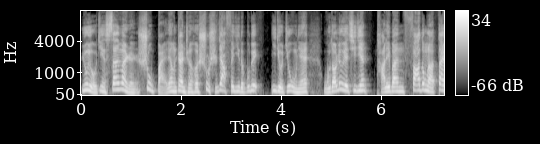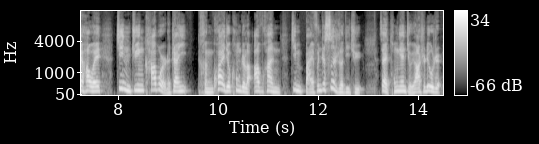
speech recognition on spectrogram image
拥有近三万人、数百辆战车和数十架飞机的部队。一九九五年五到六月期间，塔利班发动了代号为“进军喀布尔”的战役。很快就控制了阿富汗近百分之四十的地区。在同年九月二十六日，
